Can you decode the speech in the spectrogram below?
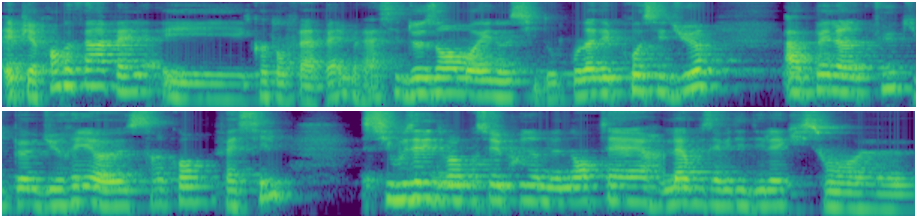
Et puis après, on peut faire appel. Et quand on fait appel, voilà, c'est deux ans en moyenne aussi. Donc on a des procédures, appel inclus, qui peuvent durer euh, cinq ans facile. Si vous allez devant le conseil de prud'homme de Nanterre, là, vous avez des délais qui sont euh,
